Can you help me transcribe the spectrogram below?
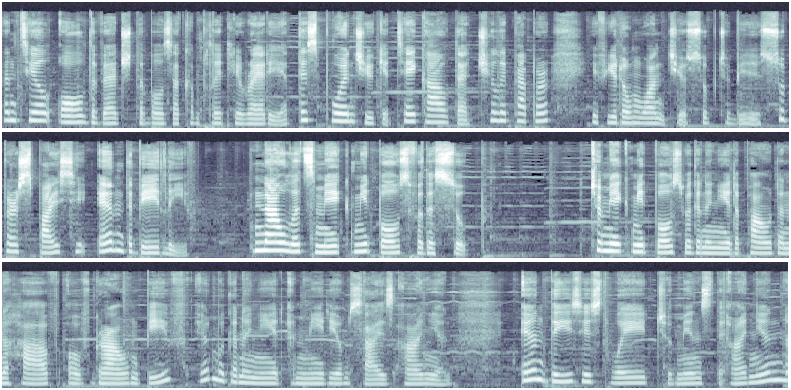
until all the vegetables are completely ready. At this point, you can take out that chili pepper if you don't want your soup to be super spicy and the bay leaf. Now let's make meatballs for the soup. To make meatballs, we're gonna need a pound and a half of ground beef and we're gonna need a medium sized onion and the easiest way to mince the onion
